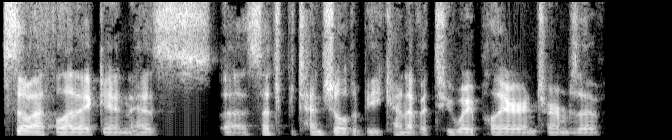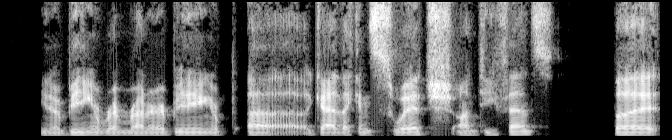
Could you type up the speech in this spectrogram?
so athletic and has uh, such potential to be kind of a two way player in terms of, you know, being a rim runner, being a, uh, a guy that can switch on defense. But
